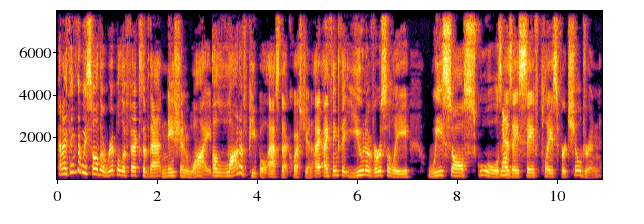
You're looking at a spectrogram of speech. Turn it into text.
And I think that we saw the ripple effects of that nationwide. A lot of people asked that question. I, I think that universally, we saw schools yeah. as a safe place for children.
